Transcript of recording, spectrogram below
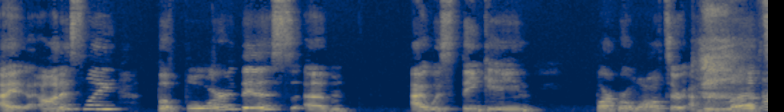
I honestly, before this, um, I was thinking Barbara Walter. I would love to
